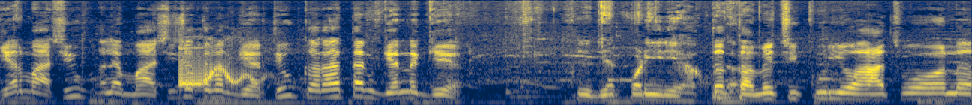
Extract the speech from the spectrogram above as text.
ઘેર માસી એટલે માસી છે તમારે ઘેરથી કરે તન ઘેર ને ઘેર? એ ઘેર પડી રહ્યા તો તમે ચીકુરીઓ હાચવો ને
